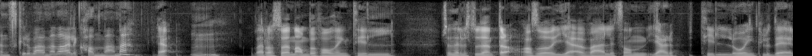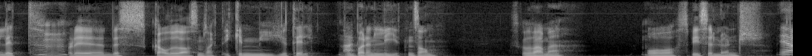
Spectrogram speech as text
ønsker å være med, da, eller kan være med. Ja. Det er også en anbefaling til generelle studenter. Da. Altså, vær litt sånn hjelp til å inkludere litt. Fordi det skal jo da som sagt ikke mye til. Nei. Men bare en liten sånn Skal du være med og spise lunsj Ja.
